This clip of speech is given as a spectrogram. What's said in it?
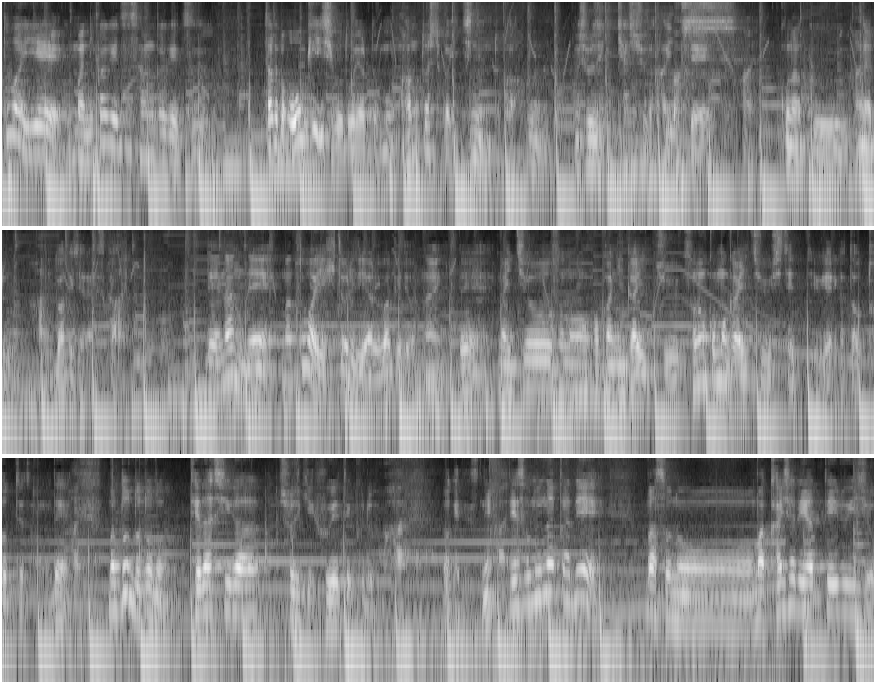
とはいえ、まあ、2ヶ月3ヶ月例えば大きい仕事をやるともう半年とか1年とか、うん。まあ正直キャッシュが入ってはい来なくなるはい。わけじゃないですか。でなんで、まあ、とはいえ一人でやるわけではないので、まあ、一応その他に外注その子も外注してっていうやり方を取ってたので、はい。まあ、どんどんどんどん手出しが正直増えてくるはいわけですね。はい。でその中で、まあそのまあ、会社でやっている以上、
